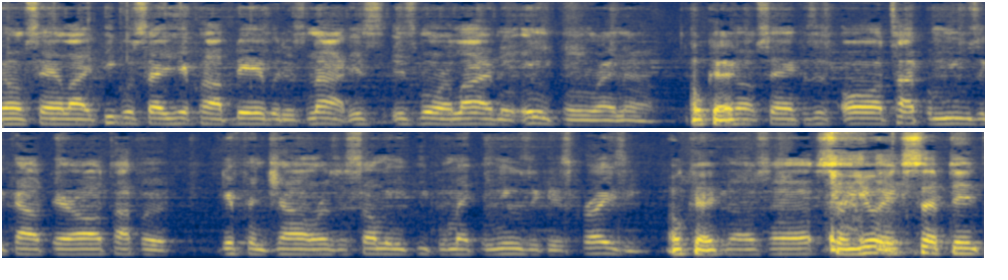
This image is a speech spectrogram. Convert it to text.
know what I'm saying? Like people say hip hop dead, but it's not. It's it's more alive than anything right now. Okay. You know what I'm saying? Because there's all type of music out there, all type of different genres. and so many people making music. It's crazy. Okay. You know what I'm saying? So you're accepting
